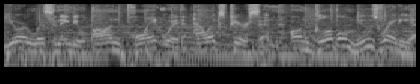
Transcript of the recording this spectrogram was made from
You're listening to On Point with Alex Pearson on Global News Radio.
